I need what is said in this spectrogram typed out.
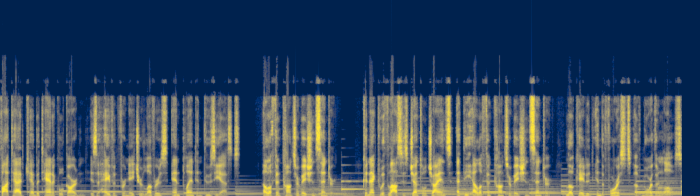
Pha Tad Ke Botanical Garden is a haven for nature lovers and plant enthusiasts. Elephant Conservation Center. Connect with Laos's gentle giants at the Elephant Conservation Center, located in the forests of northern Laos.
